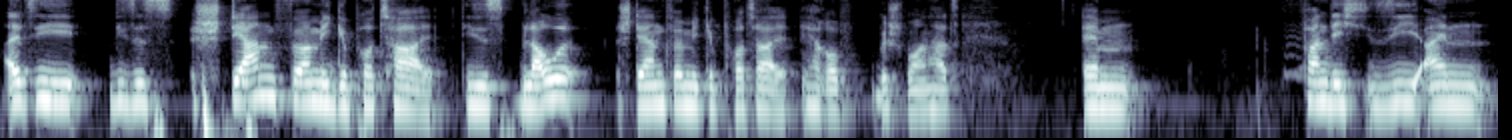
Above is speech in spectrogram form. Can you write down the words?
als sie dieses sternförmige Portal, dieses blaue sternförmige Portal heraufbeschworen hat, ähm, fand ich sie einen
